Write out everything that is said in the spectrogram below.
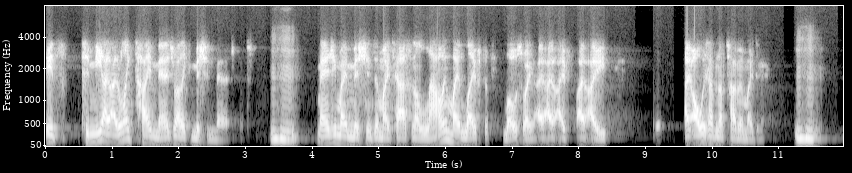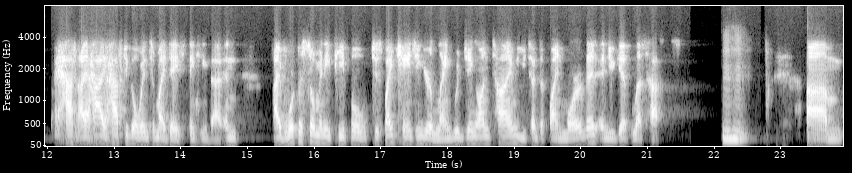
it's to me, I, I, don't like time management. I like mission management. Mm-hmm. Managing my missions and my tasks and allowing my life to flow. So I, I, I, I, I always have enough time in my day. I have I, I have to go into my day thinking that. And I've worked with so many people. Just by changing your languaging on time, you tend to find more of it, and you get less hassles. Mm-hmm. Um,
